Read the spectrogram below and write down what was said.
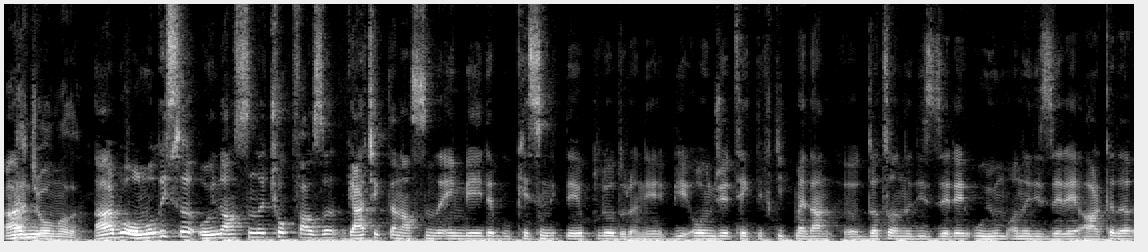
Eğer Bence bu, olmalı. Eğer bu olmalıysa oyunu aslında çok fazla gerçekten aslında NBA'de bu kesinlikle yapılıyordur. Hani bir oyuncuya teklif gitmeden e, data analizleri, uyum analizleri arkada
